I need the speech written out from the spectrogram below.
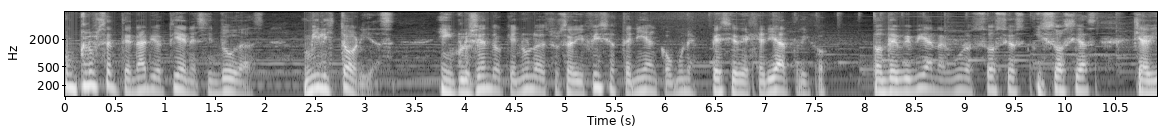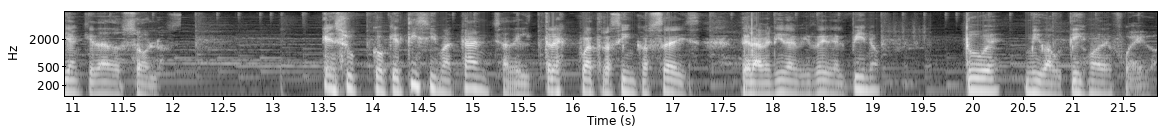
Un club centenario tiene, sin dudas, mil historias, incluyendo que en uno de sus edificios tenían como una especie de geriátrico donde vivían algunos socios y socias que habían quedado solos. En su coquetísima cancha del 3456 de la avenida Virrey del Pino, tuve mi bautismo de fuego.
